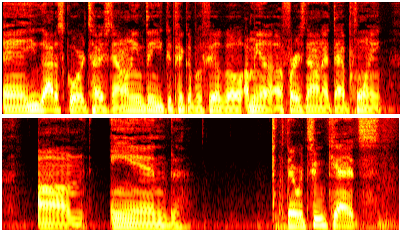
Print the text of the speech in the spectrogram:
and you got to score a touchdown. I don't even think you could pick up a field goal. I mean, a, a first down at that point. Um, and there were two cats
